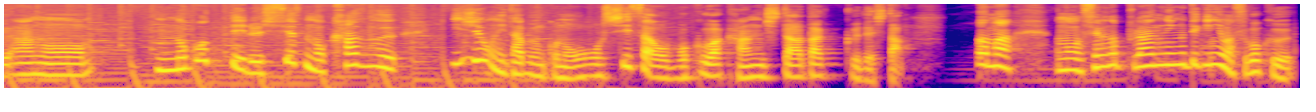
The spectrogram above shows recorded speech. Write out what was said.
ク。あの、残っている施設の数以上に多分この惜しさを僕は感じたアタックでした。ただまあ、あの、攻めのプランニング的にはすごく、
